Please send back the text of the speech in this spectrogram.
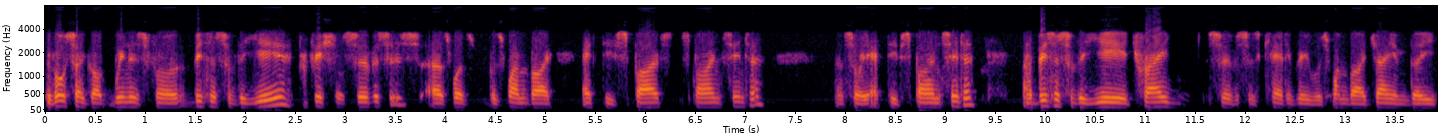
we've also got winners for Business of the Year Professional Services, as was, was won by Active Spine Centre. Uh, sorry, Active Spine Centre. Uh, Business of the Year Trade Services category was won by JMB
